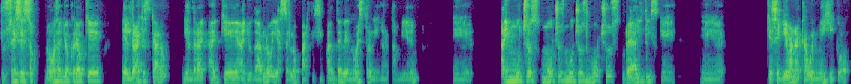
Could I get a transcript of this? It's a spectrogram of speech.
pues es eso, ¿no? O sea, yo creo que el drag es caro y el drag hay que ayudarlo y hacerlo participante de nuestro dinero también. Eh, hay muchos, muchos, muchos, muchos realities que, eh, que se llevan a cabo en México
